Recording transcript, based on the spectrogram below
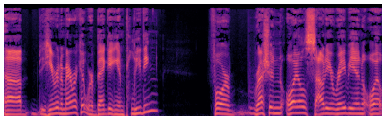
Uh, here in America, we're begging and pleading for Russian oil, Saudi Arabian oil.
